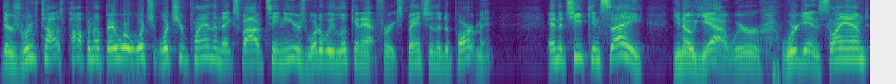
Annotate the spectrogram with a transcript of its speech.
there's rooftops popping up everywhere. What's, what's your plan the next five, ten years? What are we looking at for expansion of the department? And the chief can say, you know, yeah, we're we're getting slammed.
